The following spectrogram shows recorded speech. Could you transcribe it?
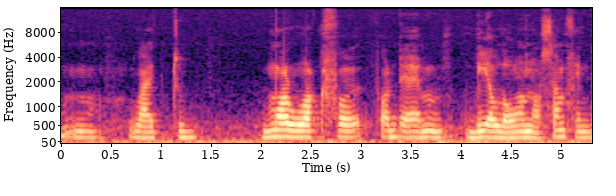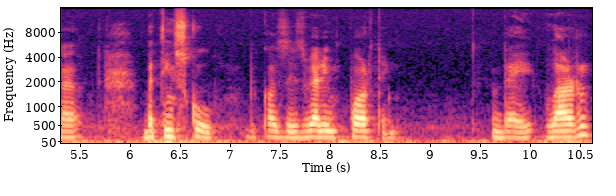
mm, like to more work for, for them, be alone or something that, but in school because it's very important. They learn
